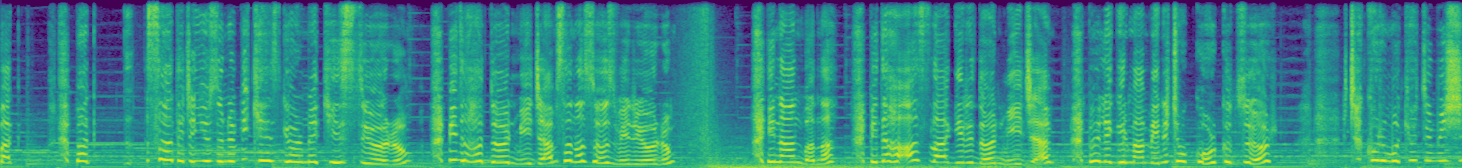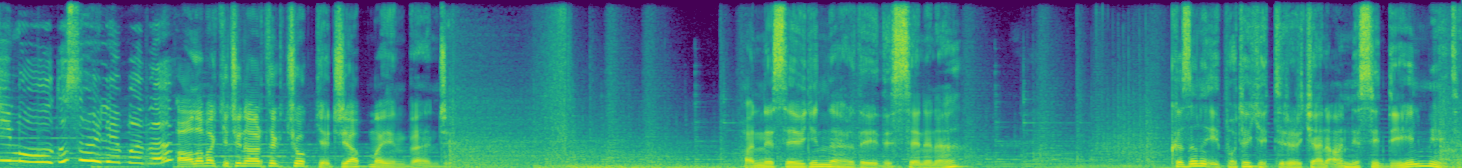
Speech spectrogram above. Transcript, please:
Bak, bak sadece yüzünü bir kez görmek istiyorum. Bir daha dönmeyeceğim, sana söz veriyorum. İnan bana, bir daha asla geri dönmeyeceğim. Böyle gülmem beni çok korkutuyor. Çakuruma kötü bir şey mi oldu söyle bana. Ağlamak için artık çok geç yapmayın bence. Anne sevgin neredeydi senin ha? Kızını ipotek ettirirken annesi değil miydin?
